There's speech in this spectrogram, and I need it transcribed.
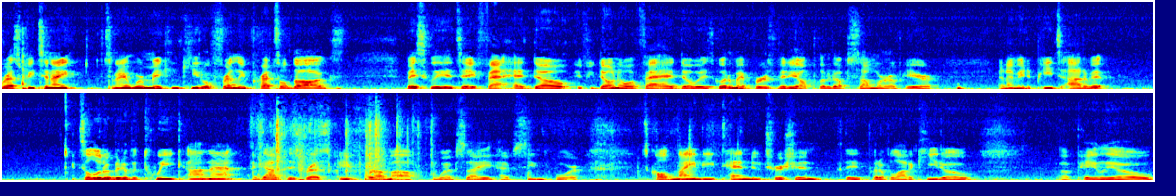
recipe tonight. Tonight we're making keto-friendly pretzel dogs. Basically, it's a fathead dough. If you don't know what fathead dough is, go to my first video. I'll put it up somewhere up here. And I made a pizza out of it. It's a little bit of a tweak on that. I got this recipe from a website I've seen before. It's called 9010 Nutrition. They put up a lot of keto, uh, paleo,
